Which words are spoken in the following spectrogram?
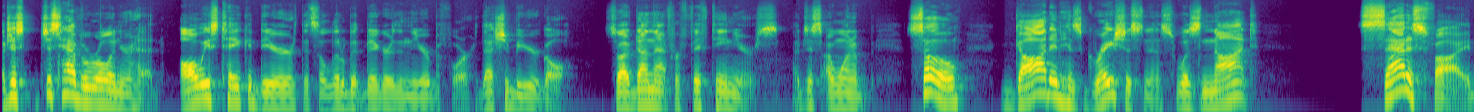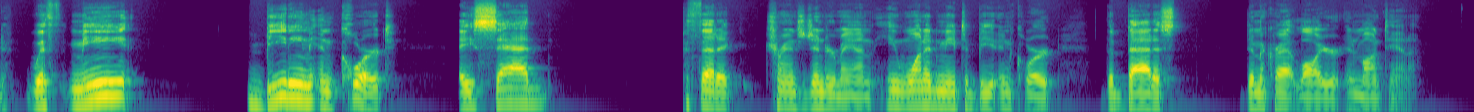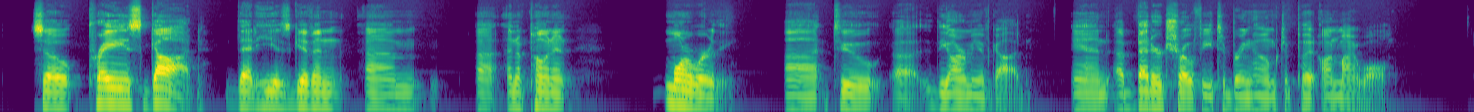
Just just have a rule in your head. Always take a deer that's a little bit bigger than the year before. That should be your goal. So I've done that for 15 years. I just I want to. So God in His graciousness was not satisfied with me beating in court a sad, pathetic transgender man. He wanted me to beat in court the baddest Democrat lawyer in Montana. So praise God that he has given um, uh, an opponent more worthy uh, to uh, the army of God and a better trophy to bring home to put on my wall.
